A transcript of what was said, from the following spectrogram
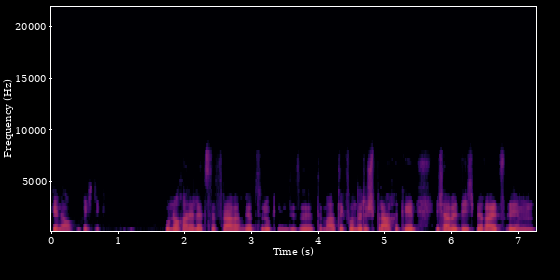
Genau, richtig. Und noch eine letzte Frage, wenn wir zurück in diese Thematik von der Sprache gehen. Ich habe dich bereits im,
